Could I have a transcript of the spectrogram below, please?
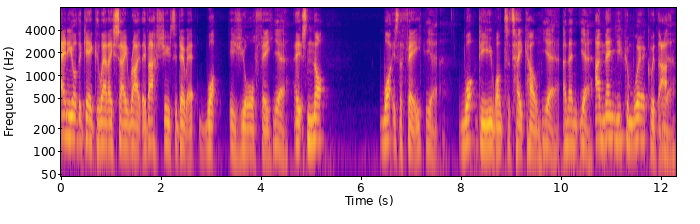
any other gig where they say, right, they've asked you to do it, what is your fee? Yeah. It's not what is the fee, yeah, what do you want to take home? yeah, and then yeah, And then you can work with that.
